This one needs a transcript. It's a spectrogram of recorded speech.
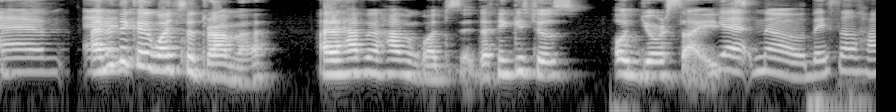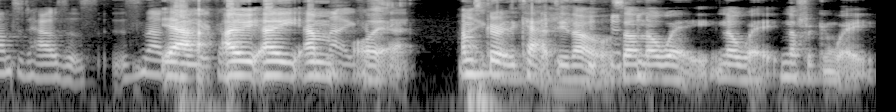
Um, I don't think I watched the drama. I haven't haven't watched it. I think it's just on your side. Yeah, no, they sell haunted houses. It's not. Yeah, I I am. Oh yeah. I'm scared of the cat. You know, so no way, no way, no freaking way.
